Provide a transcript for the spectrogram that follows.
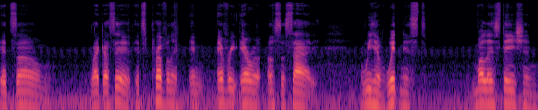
It's um like I said, it's prevalent in every era of society. We have witnessed molestation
